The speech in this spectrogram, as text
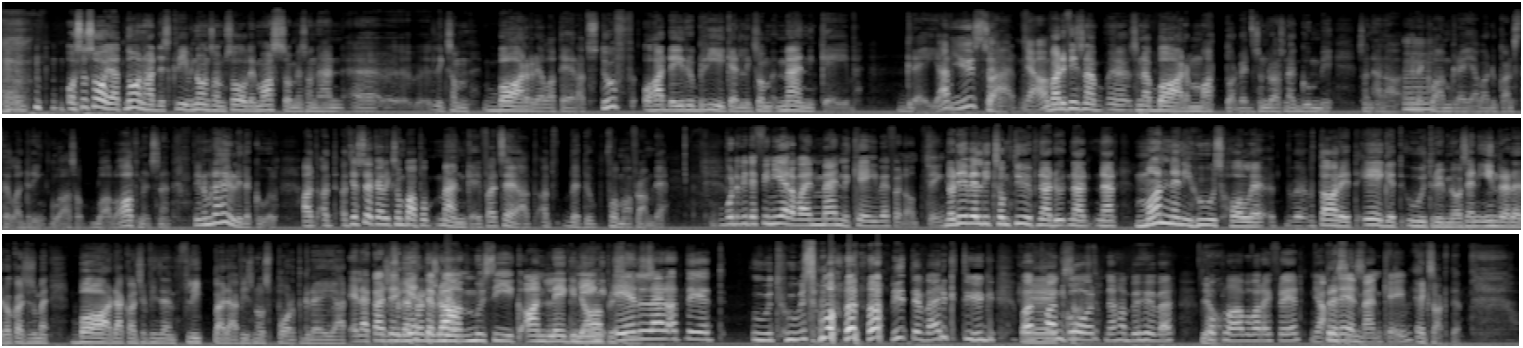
och så såg jag att någon hade skrivit, någon som sålde massor med sån här eh, liksom barrelaterat stuff och hade i rubriken liksom mancave grejer. Just så här. ja. Och vad det finns såna, här, eh, såna barmattor, vet du, som du har såna här gummi, såna här Mm. reklamgrejer var du kan ställa drinkglas och bla bla, allt möjligt sånt. Men det här är ju lite kul. Att, att, att jag söker liksom bara på mancave för att se att, att vet du, får man fram det. Borde vi definiera vad en mancave är för någonting? Nå det är väl liksom typ när, du, när, när mannen i hushållet tar ett eget utrymme och sen inreder det då kanske som en bar, där kanske finns en flipper, där finns några sportgrejer. Eller kanske en jättebra traditionellt- musikanläggning. Ja, precis. eller att det är ett uthus som han har lite verktyg vart han Exakt. går när han behöver Ja. koppla av och vara i fred. Ja, det är Precis. en mancave. Exakt det.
